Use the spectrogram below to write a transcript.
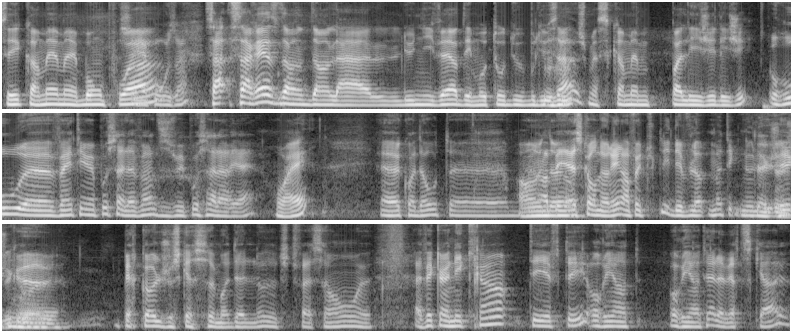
C'est quand même un bon C'est poids. imposant. Ça, ça reste dans, dans la- l'univers des motos double usage, mais c'est quand même pas léger, léger. Roue euh, 21 pouces à l'avant, 18 pouces à l'arrière. Ouais. Euh, quoi d'autre? Euh, ABS cornerine. En fait, tous les développements technologiques Technologique, euh, ouais. percolent jusqu'à ce modèle-là, de toute façon. euh, avec un écran TFT orient- orienté à la verticale,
